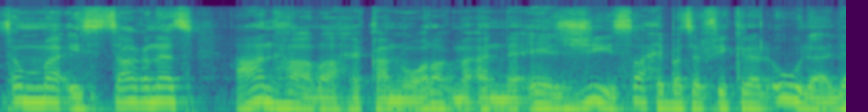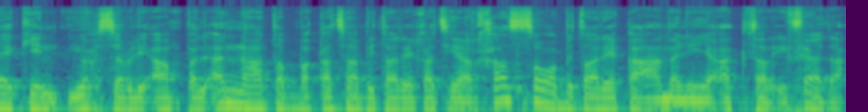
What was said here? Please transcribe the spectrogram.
ثم استغنت عنها لاحقا. ورغم أن LG صاحبة الفكرة الأولى لكن يحسب لأبل أنها طبقتها بطريقتها الخاصة وبطريقة عملية أكثر إفادة.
